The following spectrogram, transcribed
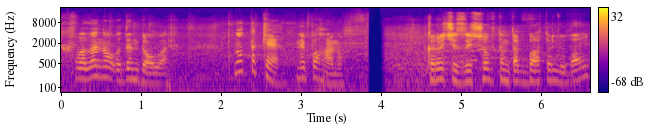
Хвилину 1 долар. Ну таке, непогано. Коротше, зайшов там так багато людей.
